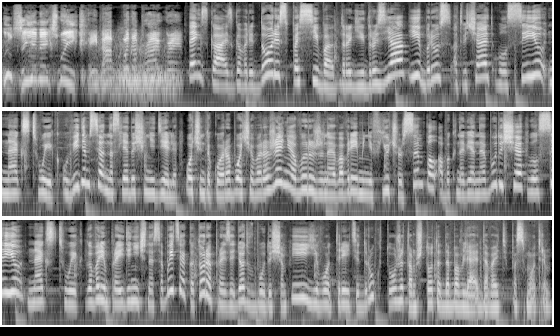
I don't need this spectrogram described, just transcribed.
we'll see you next week. Keep up with the program. Thanks, guys, говорит Дорис. Спасибо, дорогие друзья. И Брюс отвечает We'll see you next week. Увидимся на следующей неделе. Очень такое рабочее выражение, выраженное во времени future simple, обыкновенное будущее. We'll see you next week. Говорим про единичное событие, которое произойдет в будущем. И его третий друг тоже там что-то добавляет. Давайте посмотрим.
